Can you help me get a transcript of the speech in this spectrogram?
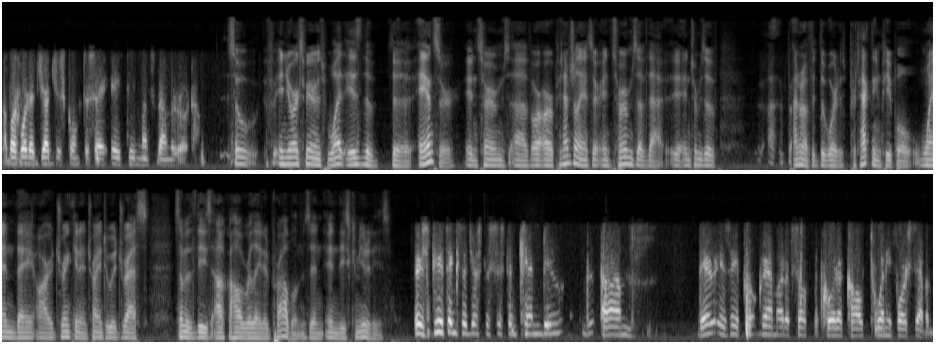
about what a judge is going to say 18 months down the road. So, in your experience, what is the the answer in terms of, or, or potential answer in terms of that, in terms of I don't know if the word is protecting people when they are drinking and trying to address some of these alcohol related problems in, in these communities? There's a few things the justice system can do. Um, there is a program out of South Dakota called 24 7.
